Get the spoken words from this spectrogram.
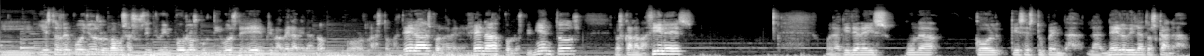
y, estos repollos los vamos a sustituir por los cultivos de primavera-verano, por las tomateras, por la berenjena, por los pimientos, los calabacines. Bueno, aquí tenéis una col que es estupenda, la Nero de la Toscana,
